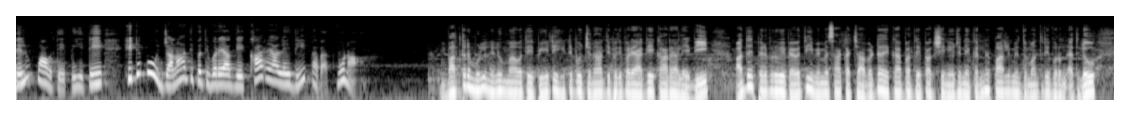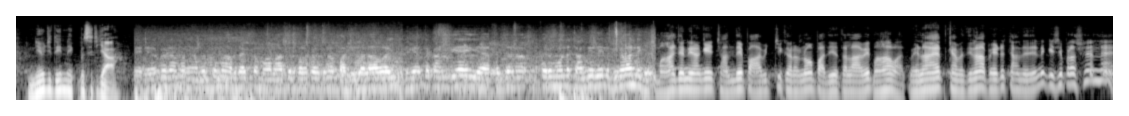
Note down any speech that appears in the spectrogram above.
නෙළුම් මාවතේ පිහිටි හිටපු ජනාධිපතිවරයාගේ කාර්යාලයේදී පැවැත්වුණා. බත්තර මුල්ල නෙළුම් මාවතේ පිහිටි හිටපු ජනාධිපතිවරයාගේ කාර්යාලයේදී අද පෙරවරුවේ පැවති මෙම සාකච්ඡාවට ඒකාපත විපක්ෂ නියෝජනය කරන පාර්ලිමේන්තු මන්ත්‍රීවරුන් ඇතුළු නියෝජිතයින් එක්ව සිටියා. මහජනයාගේ ඡන්දය පාවිච්චි කරනවා පදියතලාවේ මහවත්. වෙන අයත් කැමති නම් අපේට ඡන්ද දෙන්න කිසි ප්‍රශ්නයක් නැහැ.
